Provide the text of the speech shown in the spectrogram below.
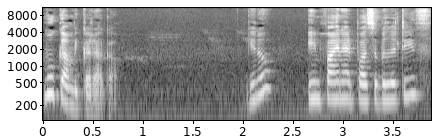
Mukamvikaraga. You know, infinite possibilities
